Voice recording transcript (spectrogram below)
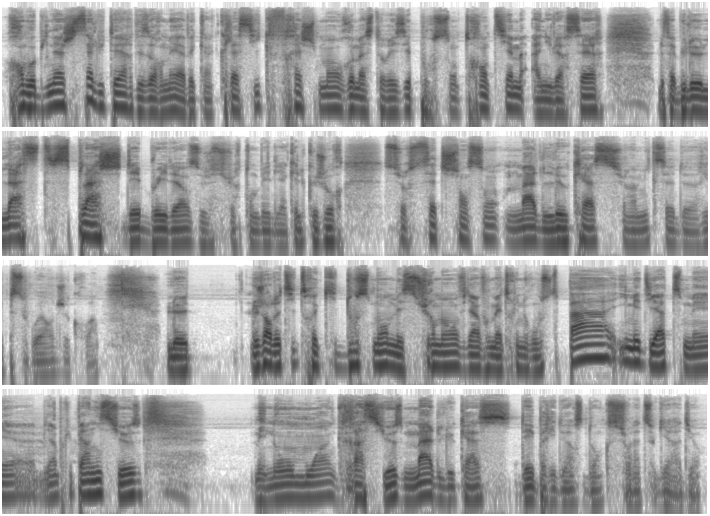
Rembobinage salutaire désormais avec un classique fraîchement remasterisé pour son 30e anniversaire, le fabuleux Last Splash des Breeders. Je suis retombé il y a quelques jours sur cette chanson Mad Lucas sur un mix de Rips World, je crois. Le genre de titre qui doucement mais sûrement vient vous mettre une rouste, pas immédiate mais euh, bien plus pernicieuse, mais non moins gracieuse, Mad Lucas des Breeders donc sur la Tsugi Radio.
